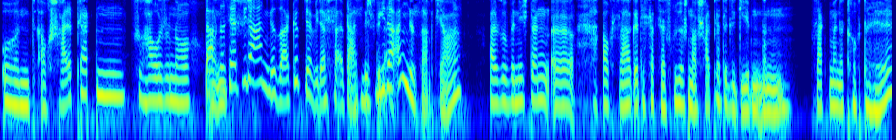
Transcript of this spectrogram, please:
und auch Schallplatten zu Hause noch. Das und ist jetzt wieder angesagt. Gibt ja wieder Schallplatten. Das ist wieder angesagt, ja. Also wenn ich dann äh, auch sage, das hat's ja früher schon auf Schallplatte gegeben, dann sagt meine Tochter, hä,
